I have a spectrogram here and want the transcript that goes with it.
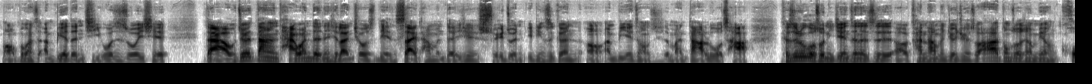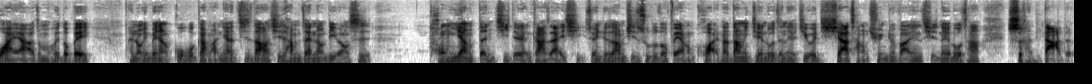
哦，不管是 NBA 等级，或者说一些。对啊，我觉得当然台湾的那些篮球联赛，他们的一些水准一定是跟呃 NBA 这种是蛮大落差。可是如果说你今天真的是呃看他们，就觉得说啊动作好像没有很快啊，怎么会都被很容易被人家过或干嘛？你要知道，其实他们在那种地方是同样等级的人尬在一起，所以你就知道他们其实速度都非常快。那当你今天如果真的有机会下场去，你就发现其实那个落差是很大的。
